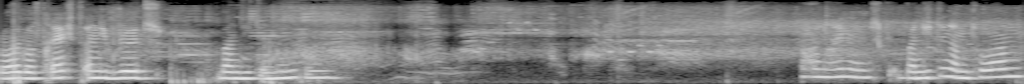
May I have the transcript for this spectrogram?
Roll Ghost rechts an die Bridge. Bandit in hinten. Oh nein, Banditin am Turm.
